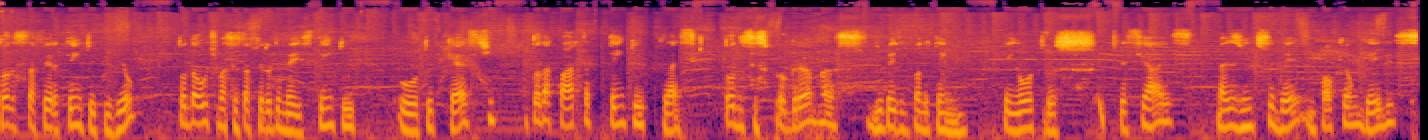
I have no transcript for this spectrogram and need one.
toda sexta-feira tem Tweet View, toda última sexta-feira do mês tem tweet, o Tweetcast toda quarta tem Tweet Classic. Todos esses programas, de vez em quando tem, tem outros especiais mas a gente se vê em qualquer um deles.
